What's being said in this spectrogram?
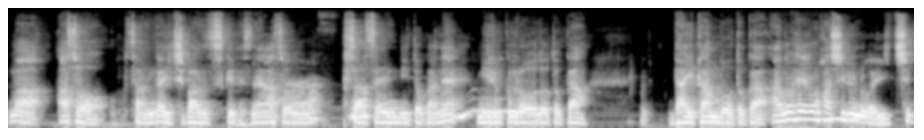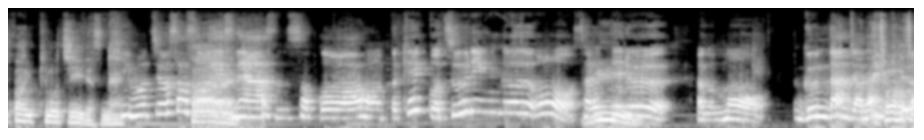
まあ、阿蘇さんが一番好きですね。阿蘇の草千里とかね、うんミルクロードとか、大観望とか、あの辺を走るのが一番気持ちいいですね。気持ちよさそうですね、あそこは。本当結構ツーリングをされてる、あの、もう、軍団じゃないけど。そうそ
